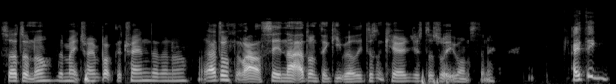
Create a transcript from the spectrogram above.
So I don't know. They might try and buck the trend. I don't know. I don't. Think, well, saying that, I don't think he will. He doesn't care. He just does what he wants, doesn't he? I think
